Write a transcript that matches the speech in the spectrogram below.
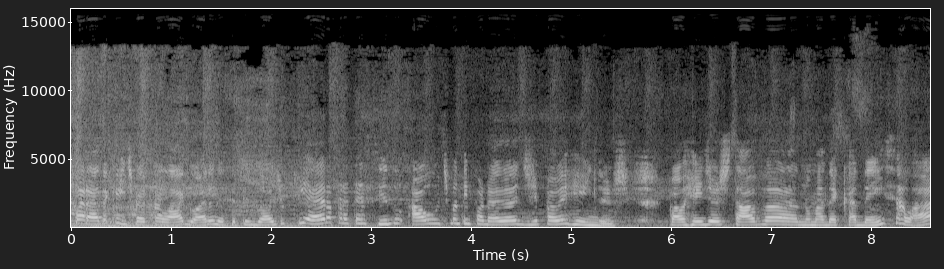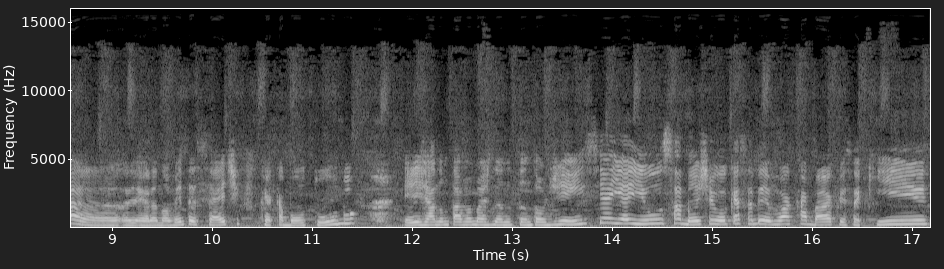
temporada que a gente vai falar agora nesse episódio, que era pra ter sido a última temporada de Power Rangers. Power Rangers estava numa decadência lá, era 97 que acabou o turbo, ele já não tava mais dando tanta audiência, e aí o Saban chegou, quer saber, vou acabar com isso aqui,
